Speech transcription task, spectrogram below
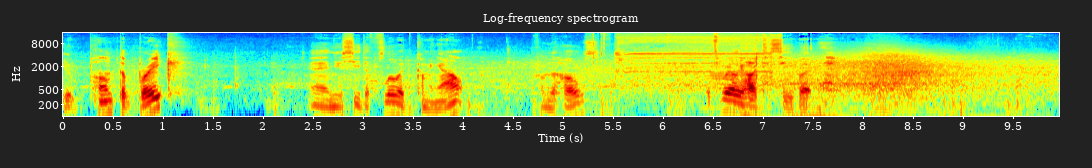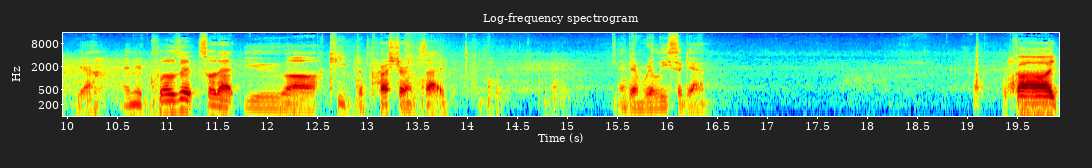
you pump the brake and you see the fluid coming out from the hose. It's really hard to see, but yeah. And you close it so that you uh, keep the pressure inside and then release again. Okay.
